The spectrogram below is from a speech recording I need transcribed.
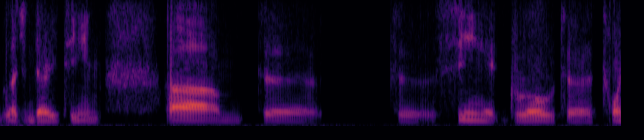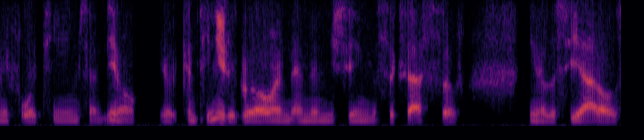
legendary team um, to to seeing it grow to 24 teams and you know continue to grow and and then you're seeing the success of you know the Seattle's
